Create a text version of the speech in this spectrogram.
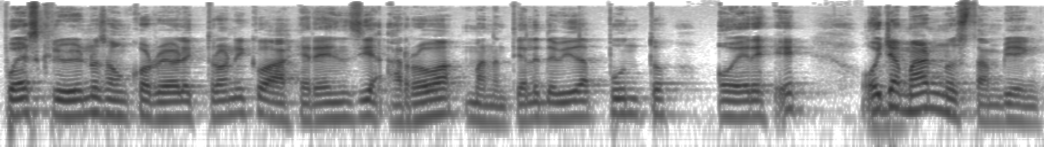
Puede escribirnos a un correo electrónico a gerencia arroba manantialesdevida.org o llamarnos también.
